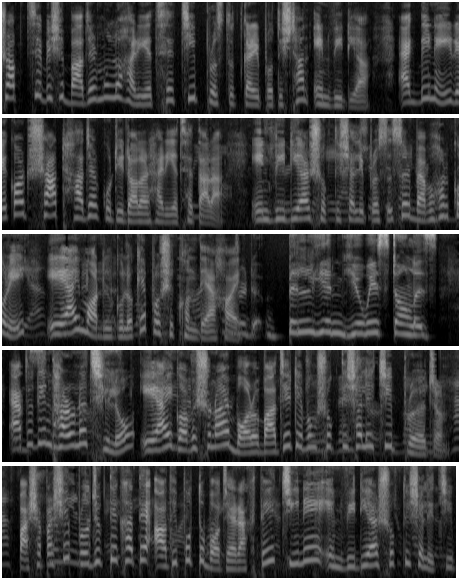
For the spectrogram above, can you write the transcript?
সবচেয়ে বেশি বাজার মূল্য হারিয়েছে চিপ প্রস্তুতকারী প্রতিষ্ঠান এনভিডিয়া একদিনেই রেকর্ড ষাট হাজার কোটি ডলার হারিয়েছে তারা। এনভিডিয়ার শক্তিশালী প্রসেসর ব্যবহার করেই এআই মডেলগুলোকে প্রশিক্ষণ দেয়া হয়. এতদিন ধারণা ছিল এআই গবেষণায় বড় বাজেট এবং শক্তিশালী চিপ প্রয়োজন। পাশাপাশি প্রযুক্তি খাতে আধিপত্য বজায় রাখতে চীনে এনভিডিয়ার শক্তিশালী চিপ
